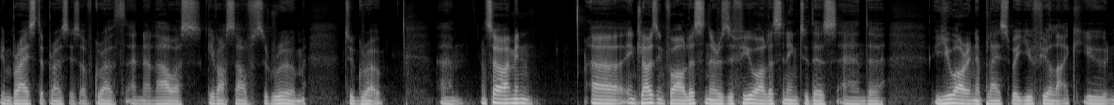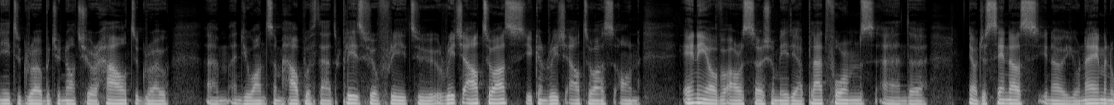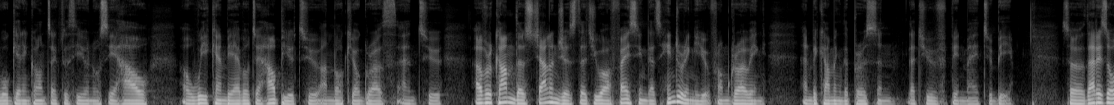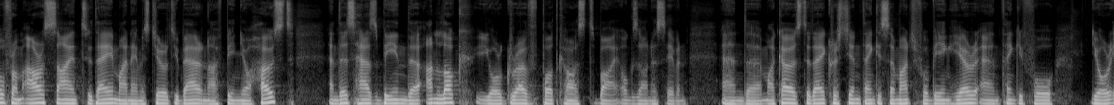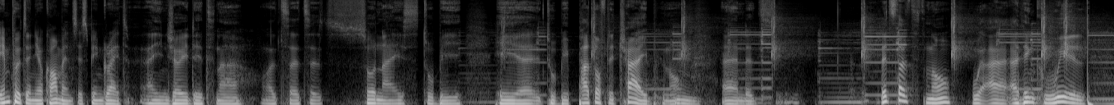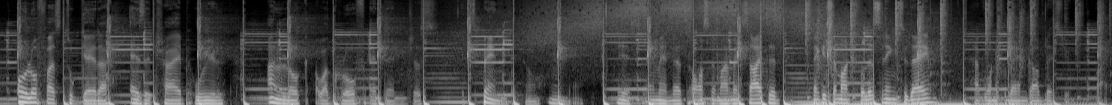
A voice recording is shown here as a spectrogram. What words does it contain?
embrace the process of growth and allow us give ourselves room to grow. Um, and so I mean uh, in closing for our listeners, if you are listening to this and uh, you are in a place where you feel like you need to grow, but you're not sure how to grow, um, and you want some help with that, please feel free to reach out to us. You can reach out to us on any of our social media platforms and uh, you know just send us you know your name and we'll get in contact with you and we'll see how uh, we can be able to help you to unlock your growth and to overcome those challenges that you are facing that's hindering you from growing and becoming the person that you've been made to be. So that is all from our side today. My name is Gerald Dubert and I've been your host. And this has been the Unlock Your Growth podcast by Oxano 7. And uh, my co host today, Christian, thank you so much for being here and thank you for your input and your comments. It's been great. I enjoyed it now. It's, it's, it's so nice to be here, to be part of the tribe, you know. Mm. And it's let's start, now. We, I, I think we'll, all of us together as a tribe, will unlock our growth and then just expand, you know. Mm. Yes, amen. That's awesome. I'm excited. Thank you so much for listening today. Have a wonderful day and God bless you. Bye.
